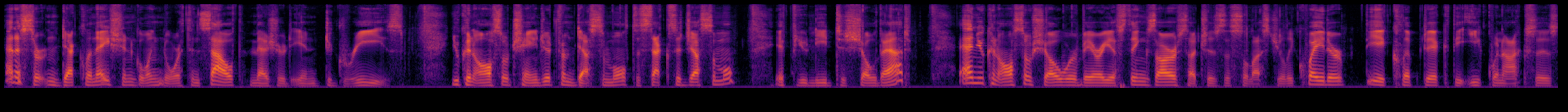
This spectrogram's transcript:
and a certain declination going north and south measured in degrees. You can also change it from decimal to sexagesimal if you need to show that. And you can also show where various things are such as the celestial equator, the ecliptic, the equinoxes,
